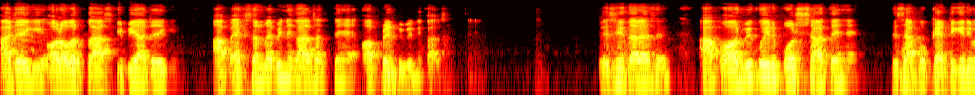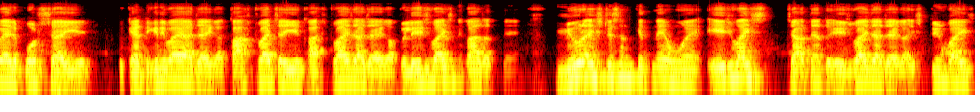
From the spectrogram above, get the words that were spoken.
आ जाएगी ऑल ओवर क्लास की भी आ जाएगी। आप एक्सेल में भी निकाल सकते हैं और प्रिंट भी निकाल सकते हैं। इसी तरह से आप और भी कोई रिपोर्ट्स चाहते हैं, जैसे आपको कैटेगरी वाइज रिपोर्ट्स चाहिए तो कैटेगरी वाइज आ जाएगा कास्ट वाइज चाहिए कास्ट वाइज आ जाएगा विलेज वाइज निकाल सकते हैं। न्यू रजिस्ट्रेशन कितने हुए एज वाइज चाहते हैं तो एज वाइज आ जाएगा। स्ट्रीम वाइज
